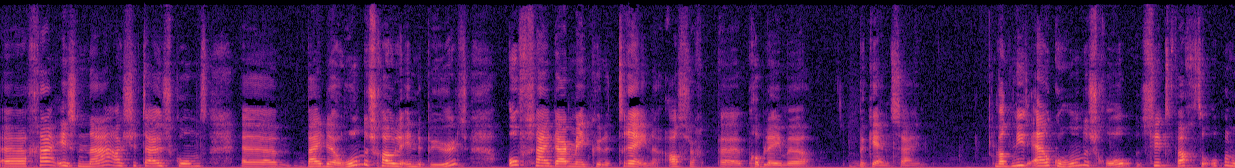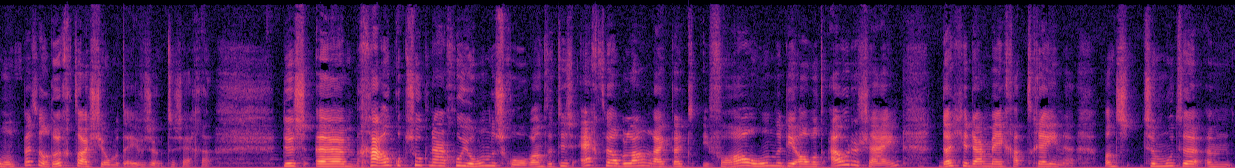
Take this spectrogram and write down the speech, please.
uh, ga eens na als je thuis komt uh, bij de hondenscholen in de buurt of zij daarmee kunnen trainen als er eh, problemen bekend zijn. Want niet elke hondenschool zit wachten op een hond met een rugtasje, om het even zo te zeggen. Dus um, ga ook op zoek naar een goede hondenschool. Want het is echt wel belangrijk dat vooral honden die al wat ouder zijn, dat je daarmee gaat trainen. Want ze moeten een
